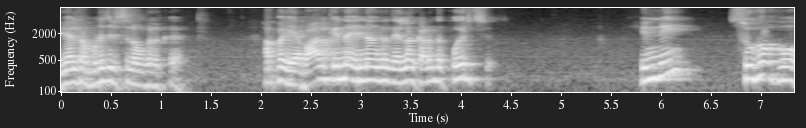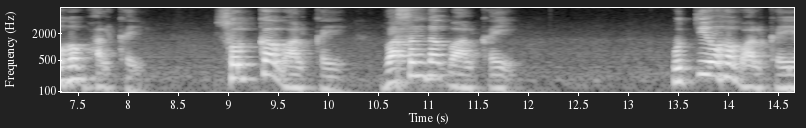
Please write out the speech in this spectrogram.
ஏழரை முடிஞ்சிருச்சுல உங்களுக்கு? அப்போ என் வாழ்க்கைன்னா என்னங்கிறது எல்லாம் கடந்து போயிடுச்சு இன்னி சுகபோக வாழ்க்கை சொர்க்க வாழ்க்கை வசந்த வாழ்க்கை. உத்தியோக வாழ்க்கை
